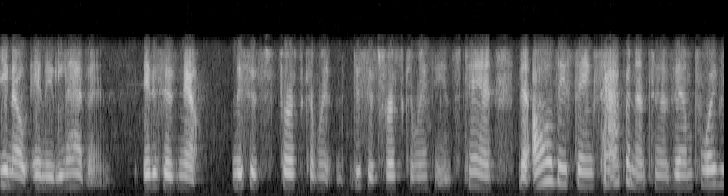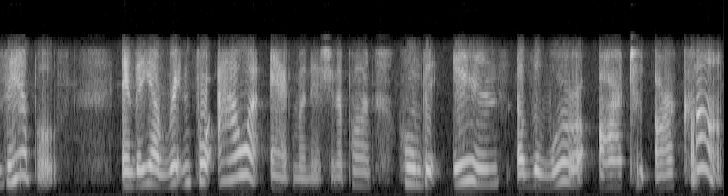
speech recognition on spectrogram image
you know, in eleven, it says now this is first this is First Corinthians ten. Now all these things happen unto them for examples, and they are written for our admonition, upon whom the ends of the world are to are come.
